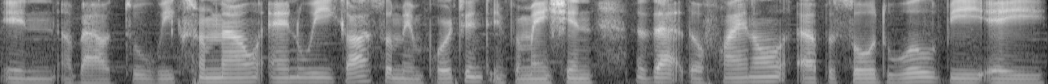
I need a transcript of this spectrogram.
in about two weeks from now, and we got some important information that the final episode will be a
